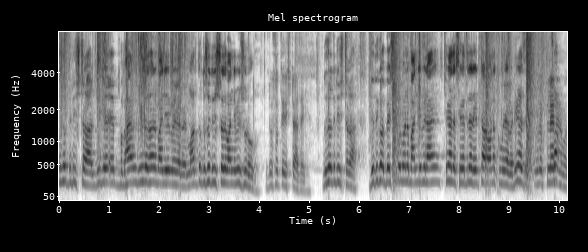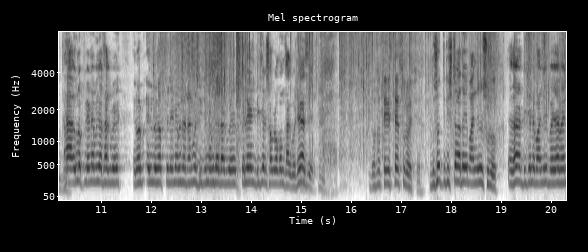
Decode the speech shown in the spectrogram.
দুশো তিরিশ টাকা। ডিজে ভ্যান বিভিন্ন ধরনের পাঞ্জাবি পেয়ে যাবেন। মাত্র দুশো তিরিশ টাকা পাঞ্জাবি শুরু। দুশো তিরিশ টাকা থেকে। দুশো তিরিশ টাকা। যদি কেউ বেশি পরিমাণে পাঞ্জাবি নেয় ঠিক আছে সেক্ষেত্রে রেটটা অনেক কমে যাবে ঠিক আছে? এগুলো প্লেনের মধ্যে। হ্যাঁ এগুলো প্লেনের ভিতরে থাকবে। এগুলো এগুলো সব প্লেনের ভিতরে থাকবে ডিজাইনের ভিতরে থাকবে প্লেন ডিজাইন সব রকম থাকবে ঠিক আছে? দুশো তিরিশ থেকে শুরু হচ্ছে দুশো তিরিশ টাকা থেকে পাঞ্জাবি শুরু। এ ধরনের ডিজাইনের পাঞ্জাবি পেয়ে যাবেন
